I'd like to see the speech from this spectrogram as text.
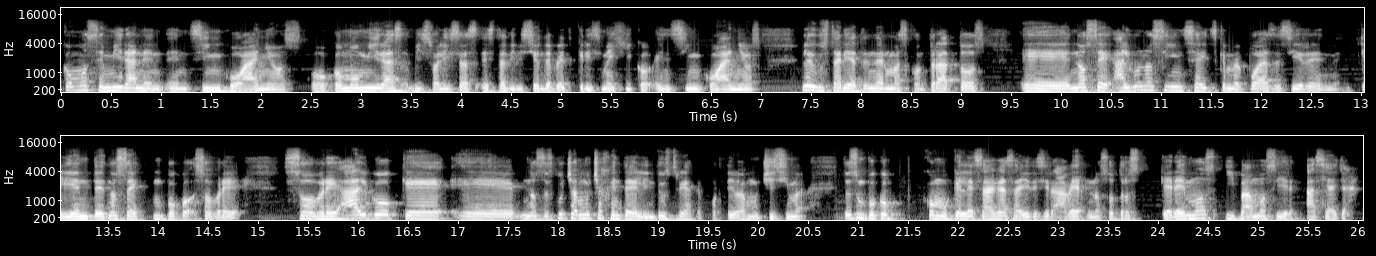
¿cómo se miran en, cinco años o cómo miras, visualizas esta división de Betcris México en cinco años? ¿Les gustaría tener más contratos? Eh, no sé, algunos insights que me puedas decir en clientes, no sé, un poco sobre, sobre algo que eh, nos escucha mucha gente de la industria deportiva, muchísima. Entonces, un poco como que les hagas ahí decir, a ver, nosotros queremos y vamos a ir hacia allá.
